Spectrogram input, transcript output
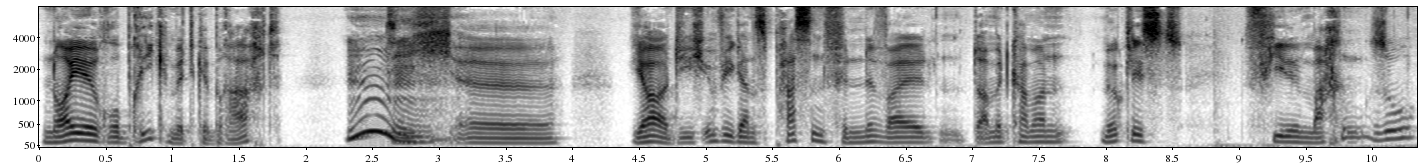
neue Rubrik mitgebracht, die ich äh, ja, die ich irgendwie ganz passend finde, weil damit kann man möglichst viel machen. So,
